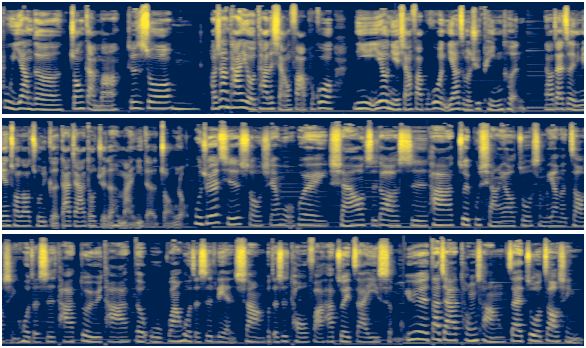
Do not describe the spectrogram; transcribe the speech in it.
不一样的妆感吗？就是说，嗯，好像他有他的想法，不过你也有你的想法，不过你要怎么去平衡，然后在这里面创造出一个大家都觉得很满意的妆容？我觉得其实首先我会想要知道的是他。他最不想要做什么样的造型，或者是他对于他的五官，或者是脸上，或者是头发，他最在意什么？因为大家通常在做造型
